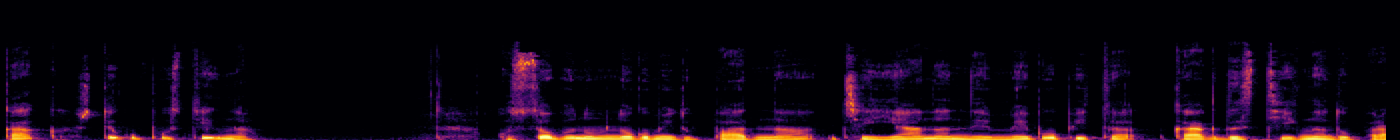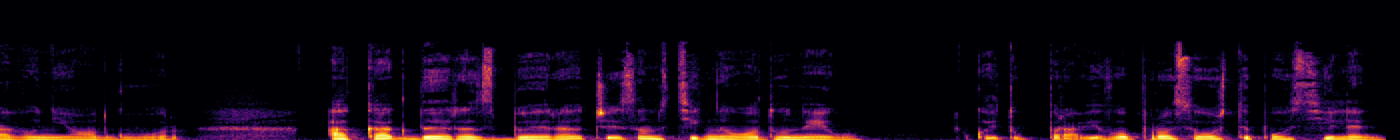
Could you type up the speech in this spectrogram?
Как ще го постигна? Особено много ми допадна, че Яна не ме попита как да стигна до правилния отговор, а как да разбера, че съм стигнала до него което прави въпроса още по-силен,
